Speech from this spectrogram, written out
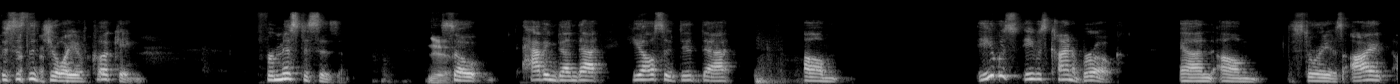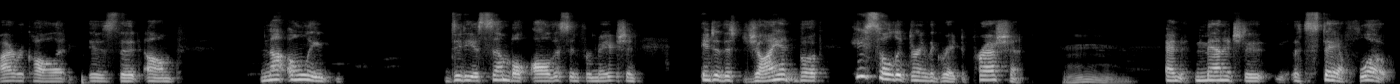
this is the joy of cooking for mysticism. Yeah. So having done that, he also did that um, he was he was kind of broke. And um the story as i i recall it is that um not only did he assemble all this information into this giant book he sold it during the great depression mm. and managed to stay afloat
